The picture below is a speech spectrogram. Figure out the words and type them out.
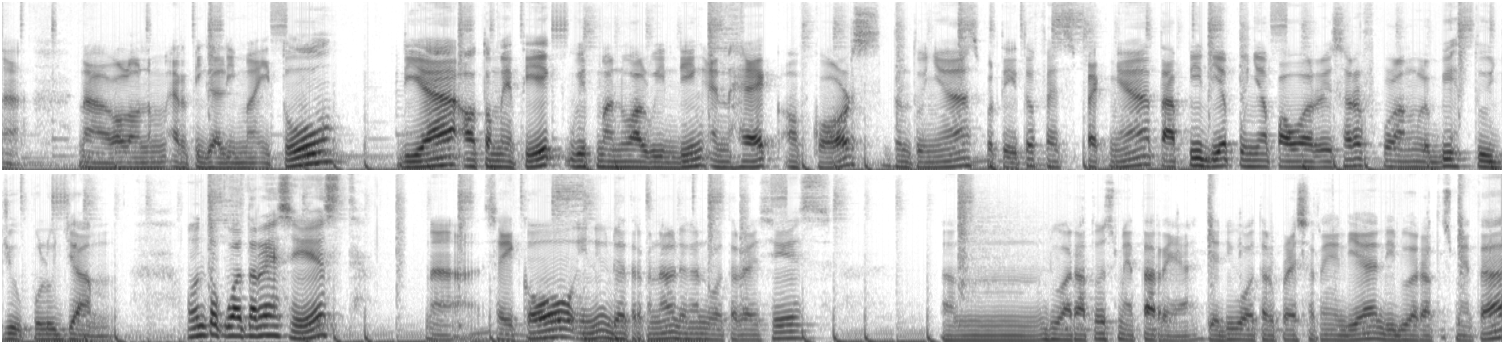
Nah, nah kalau 6R35 itu dia automatic with manual winding and hack of course. Tentunya seperti itu fast speknya tapi dia punya power reserve kurang lebih 70 jam. Untuk water resist nah Seiko ini udah terkenal dengan water resist um, 200 meter ya. Jadi water pressure nya dia di 200 meter.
